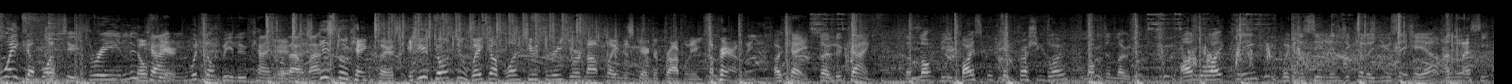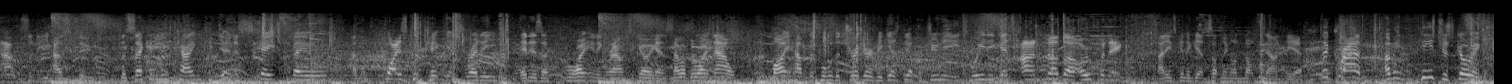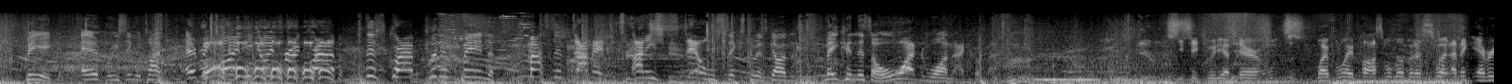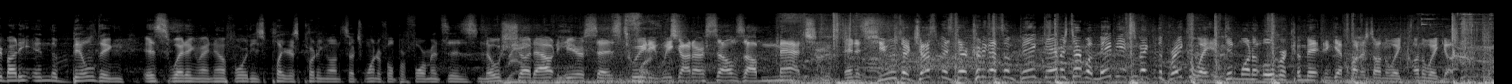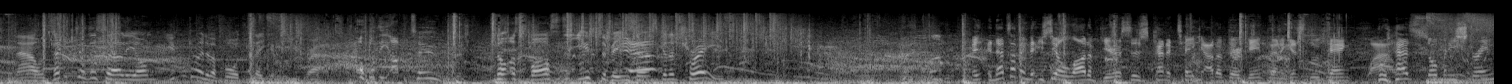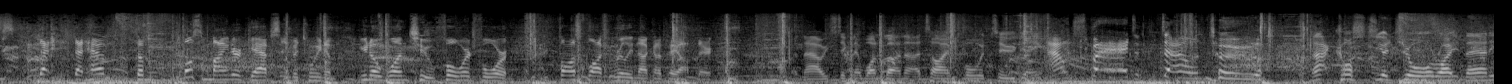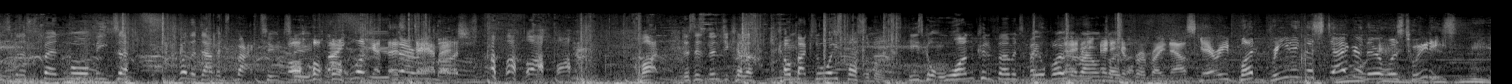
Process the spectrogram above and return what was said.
Wake up one, two, three. Liu No Kang fear. would not be Liu Kang without that. These Liu Kang players, if you don't do wake up one, two, three, you're not playing this character properly, apparently. Okay, so Liu Kang, the lock, the bicycle kick crushing blow, locked and loaded. Unlikely we're going to see Ninja Killer use it here unless he absolutely has to. The second Liu Kang can get an escape failed and the bicycle kick gets ready, it is a frightening round to go against. However, right now, might have to pull the trigger if he gets the opportunity. Tweedy gets another opening and he's going to get something on knockdown here. The grab, I mean, he's just going big every single time. Every time he goes for a grab, this grab could have been massive damage, and he still sticks to his guns, making this a 1-1 Aquaman. You see Tweedy up there, wiping away possible little bit of sweat. I think everybody in the building is sweating right now for these players putting on such wonderful performances. No shutout here, says Tweedy. We got ourselves a match, and it's huge adjustments there. Could have got some big damage there, but maybe expected the breakaway and didn't want to overcommit and get punished on the wake on the wake up. Now, with second kill this early on, you can kind of afford to take a few grabs. Oh, the up two! Not as fast as it used to be, so it's going to trade. And, and that's something that you see a lot of Gearuses kind of take out of their game plan against Liu Kang, who has so many strings that that have the most minor gaps in between them. You know, one, two, forward, four. False block really not going to pay off there. And now he's sticking at one button at a time. Forward two, getting outsped. Down two. That costs your jaw right there, and he's going to spend more meter for the damage back to two. Oh, Thank look at this damage. but this is Ninja Killer. Comeback's always possible. He's got one confirm into fatal blow. And he, round's and he over. confirmed right now, scary, but reading the stagger there was Tweedy.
